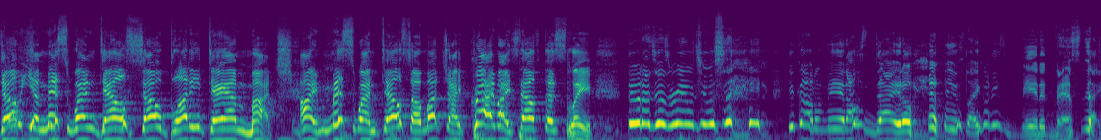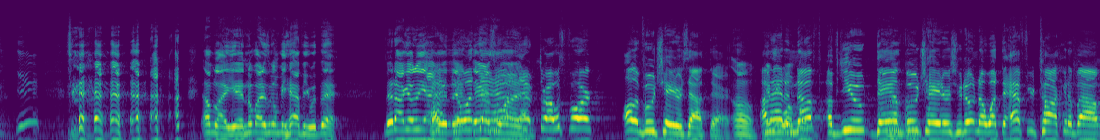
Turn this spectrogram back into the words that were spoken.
Don't you miss Wendell so bloody damn much? I miss Wendell so much I cry myself to sleep. Dude, I just read what you were saying. You called him man. I was dying over him. He was like, "What these men at best?" Like, yeah. I'm like, yeah, nobody's gonna be happy with that. They're not gonna be happy with you know that. what There's that, one. that throw was for? All the Vooch haters out there. Oh, I've had one enough of you damn Vooch haters who don't know what the f you're talking about.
